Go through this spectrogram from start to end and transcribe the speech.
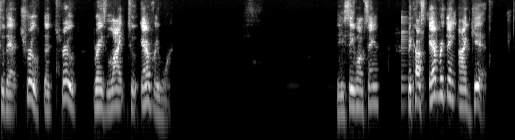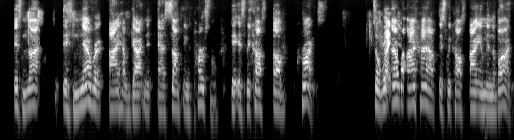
to that truth. The truth brings light to everyone. Do you see what I'm saying? Because everything I get is not, it's never I have gotten it as something personal. It is because of Christ. So Right. whatever I have is because I am in the body.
